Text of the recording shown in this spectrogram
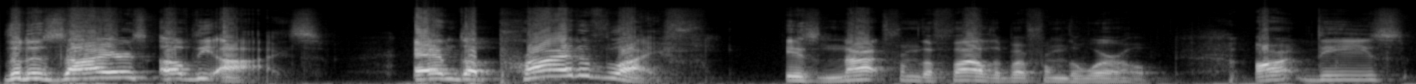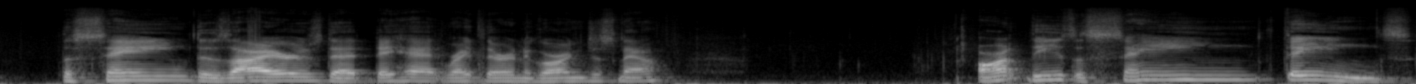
the desires of the eyes, and the pride of life is not from the Father, but from the world. Aren't these the same desires that they had right there in the garden just now? Aren't these the same things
